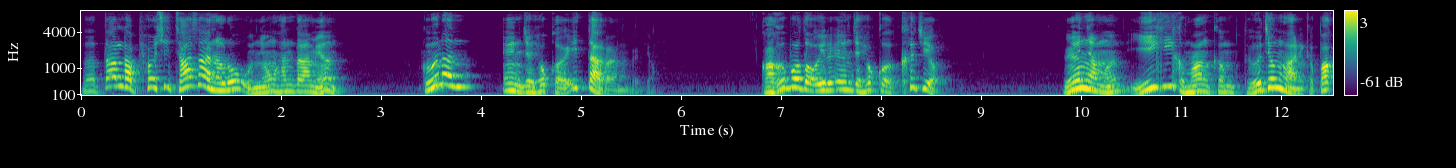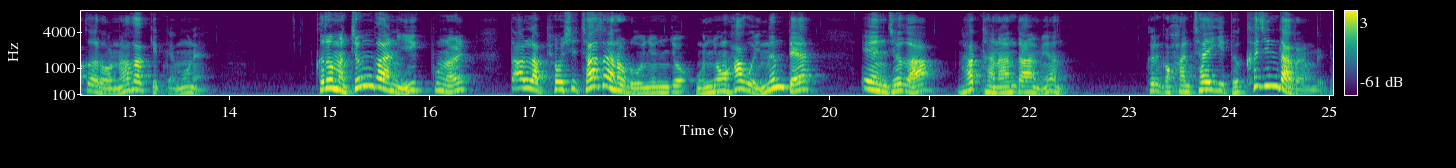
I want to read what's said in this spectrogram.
어, 달러 표시 자산으로 운용한다면 그거는 엔저 효과가 있다라는 거죠. 과거보다 오히려 엔저 효과가 크지요. 왜냐하면 이익이 그만큼 더 증가하니까 밖으로 나갔기 때문에 그러면 증가한 이익분을 달러 표시 자산으로 운용하고 있는데 엔저가 나타난다면 그러니까 환차익이 더 커진다라는 거죠.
